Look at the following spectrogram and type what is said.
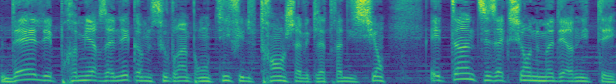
Dès les premières années comme souverain pontife, il tranche avec la tradition et teinte ses actions de modernité.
